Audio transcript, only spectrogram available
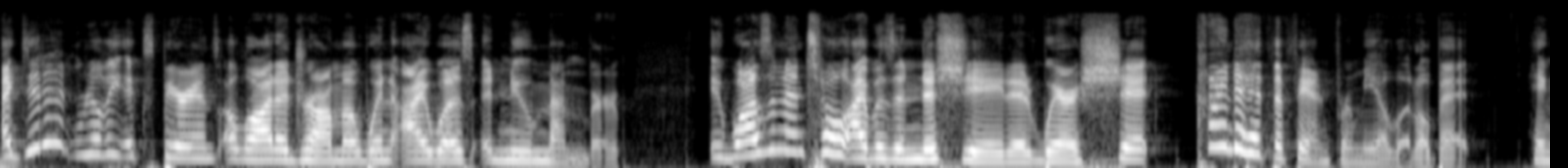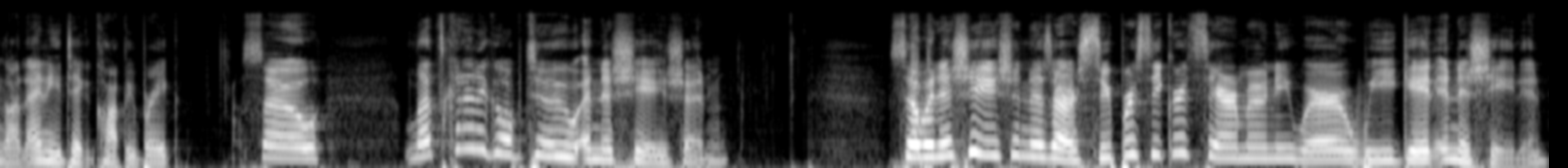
I didn't really experience a lot of drama when I was a new member. It wasn't until I was initiated where shit kind of hit the fan for me a little bit. Hang on, I need to take a coffee break. So, let's kind of go up to initiation. So, initiation is our super secret ceremony where we get initiated.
